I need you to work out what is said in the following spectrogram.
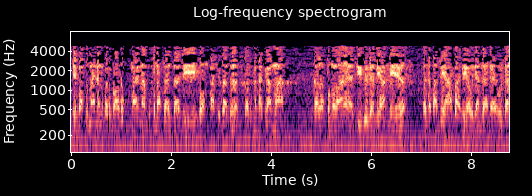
departemen yang terkorup mana aku pernah baca di Kompas itu adalah departemen agama. Kalau pengelolaan haji itu udah diambil udah pasti apa dia? Udah nggak ada udah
